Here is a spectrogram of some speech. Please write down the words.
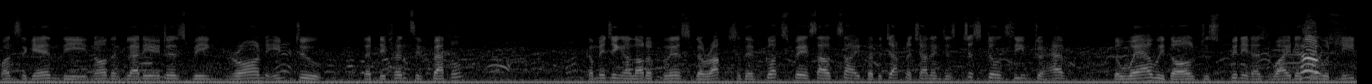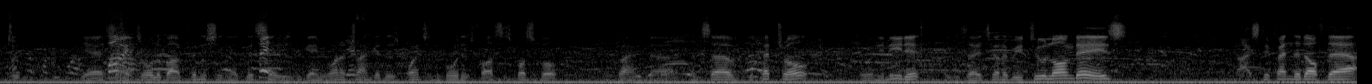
Once again, the Northern Gladiators being drawn into the defensive battle, committing a lot of players to the ruck, so they've got space outside, but the Jaffna Challengers just don't seem to have the wherewithal to spin it as wide as they would need to. Yes, and it's all about finishing at this stage of the game. You want to try and get those points on the board as fast as possible. Try and uh, conserve the petrol for when you need it, because uh, it's going to be two long days. Nice defended off there.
